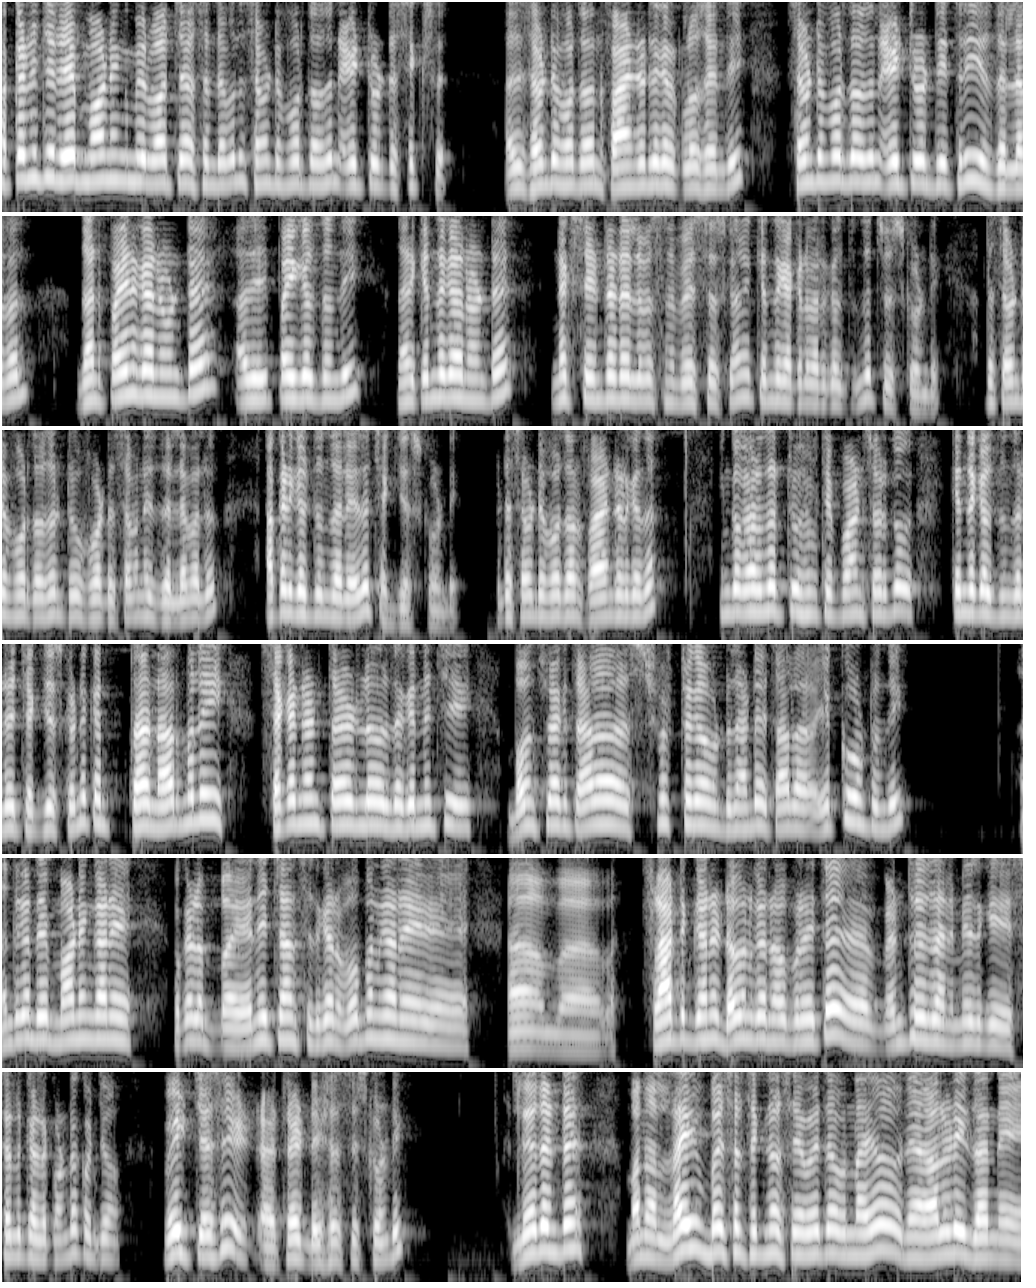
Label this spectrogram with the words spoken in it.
అక్కడి నుంచి రేపు మార్నింగ్ మీరు వాచ్ చేయాల్సిన level seventy four thousand eight twenty six అది seventy four thousand five hundred దగ్గర క్లోజ్ అయింది. Seventy four thousand eight twenty three is the level దాని పైన కానీ ఉంటే అది పైకి వెళ్తుంది. దాని కింద కానీ ఉంటే నెక్స్ట్ ఇంటర్డే లెవెల్స్ని బేస్ చేసుకొని కిందకి ఎక్కడి వరకు వెళ్తుందో చూసుకోండి. అంటే seventy four thousand two forty seven is the level అక్కడికి వెళ్తుందో లేదో చెక్ చేసుకోండి. అంటే seventy four thousand five hundred కదా? ఇంకొక అదర్ టూ ఫిఫ్టీ పాయింట్స్ వరకు కిందకి వెళ్తుందో లేదో చెక్ చేసుకోండి. కానీ third normally second and third level దగ్గర నుంచి బౌన్స్ బ్యాక్ చాలా స్విఫ్ట్గా ఉంటుంది. అంటే చాలా ఎక్కువ ఉంటుంది. అందుకని రేపు మార్నింగ్ కానీ ఒకవేళ ఎనీ ఛాన్స్ ఇది కానీ ఓపెన్ కానీ ఫ్లాట్కి కానీ డౌన్ కానీ ఓపెన్ అయితే వెంటనే దాని మీదకి సెల్కి వెళ్ళకుండా కొంచెం వెయిట్ చేసి ట్రేడ్ డెసిషన్స్ తీసుకోండి. లేదంటే మన లైవ్ బైసల్ సిగ్నల్స్ ఏవైతే ఉన్నాయో నేను ఆల్రెడీ దాన్ని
